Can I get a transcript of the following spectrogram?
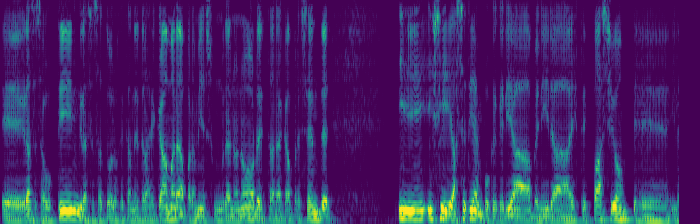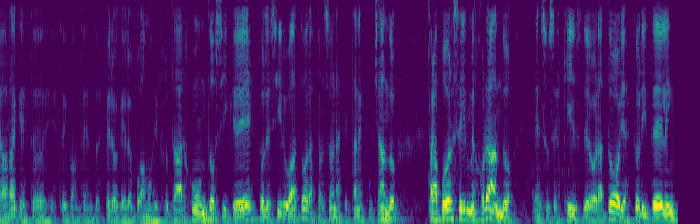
eh, gracias Agustín, gracias a todos los que están detrás de cámara, para mí es un gran honor estar acá presente. Y, y sí, hace tiempo que quería venir a este espacio eh, y la verdad que estoy, estoy contento. Espero que lo podamos disfrutar juntos y que esto le sirva a todas las personas que están escuchando para poder seguir mejorando en sus skills de oratoria, storytelling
